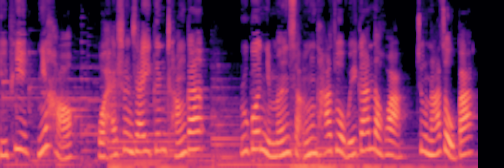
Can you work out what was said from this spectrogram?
皮皮，你好，我还剩下一根长杆，如果你们想用它做桅杆的话，就拿走吧。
